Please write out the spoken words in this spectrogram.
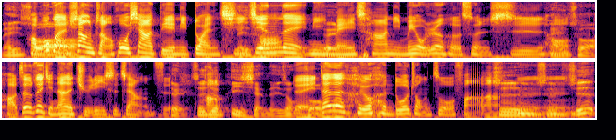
没错，好，不管上涨或下跌，你短期间内你没差，你没有任何损失，没错。好，这个最简单的举例是这样子，对，这就是避险的一种做法。对，但是有很多种做法啦。是是，其实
